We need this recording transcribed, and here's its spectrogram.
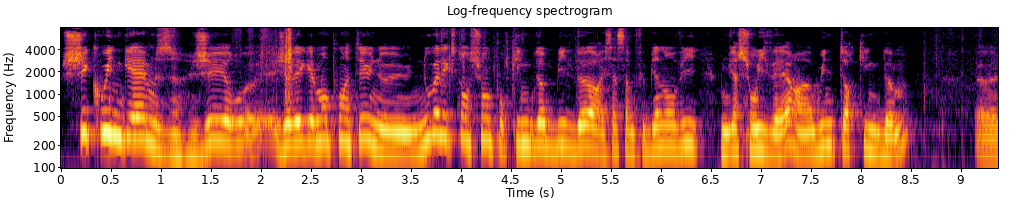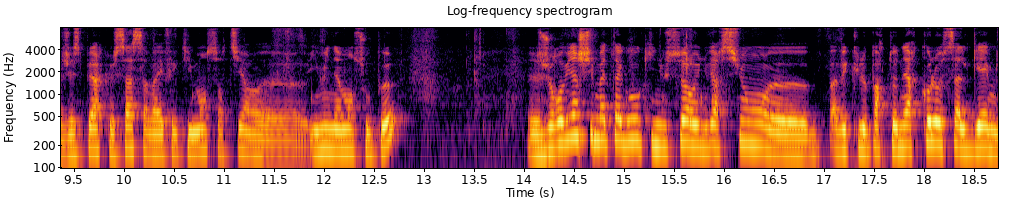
Chez Queen Games, j'avais également pointé une, une nouvelle extension pour Kingdom Builder, et ça, ça me fait bien envie, une version hiver, hein, Winter Kingdom. Euh, J'espère que ça, va effectivement sortir euh, imminemment sous peu. Euh, Je reviens chez Matago qui nous sort une version avec le partenaire Colossal Games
